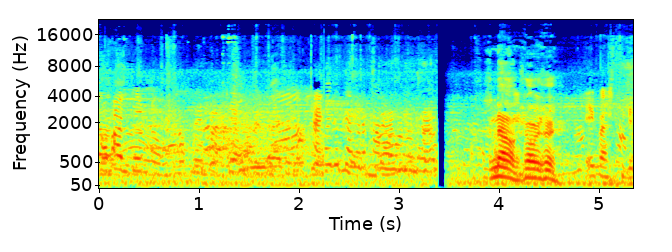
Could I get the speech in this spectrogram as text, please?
সবার জন্য। নাও সবাই সবাই। এই পাশ থেকে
